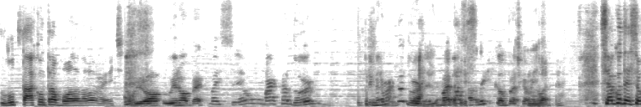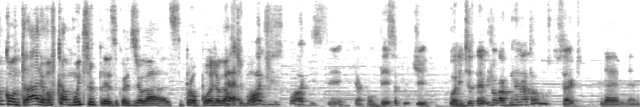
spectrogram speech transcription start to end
lutar contra a bola novamente. O Yuri- Alberto vai ser o marcador, o primeiro marcador. né? Ele não vai passar no meio de campo praticamente. Se acontecer o contrário, eu vou ficar muito surpreso. O Corinthians jogar, se propor a jogar É, futebol. pode, pode ser que aconteça porque o Corinthians deve jogar com o Renato Augusto, certo? Deve, deve.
